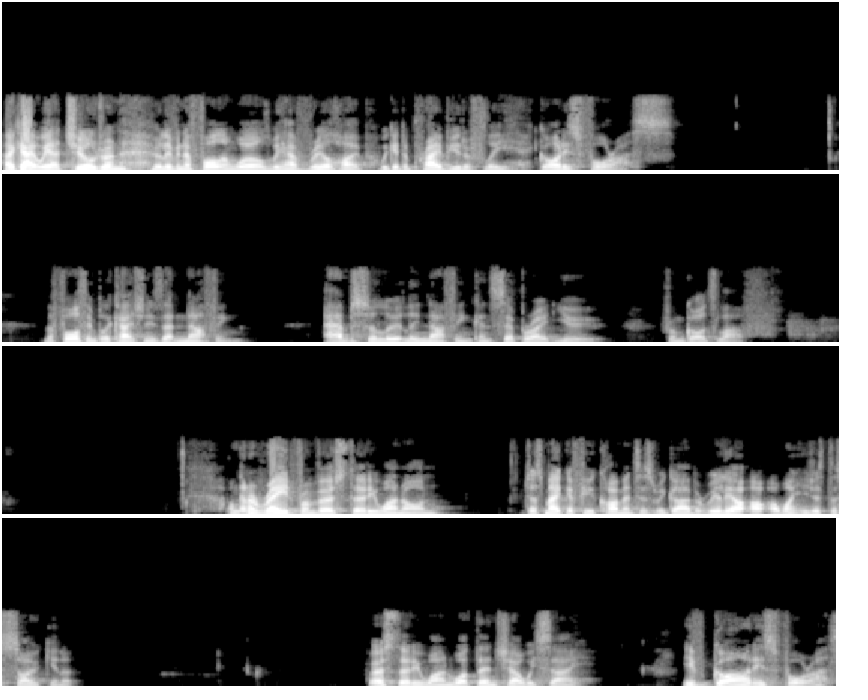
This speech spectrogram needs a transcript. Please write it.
Okay, we are children who live in a fallen world. We have real hope. We get to pray beautifully. God is for us. The fourth implication is that nothing, absolutely nothing, can separate you from God's love. I'm going to read from verse 31 on, just make a few comments as we go, but really I, I want you just to soak in it. Verse 31 What then shall we say? If God is for us,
